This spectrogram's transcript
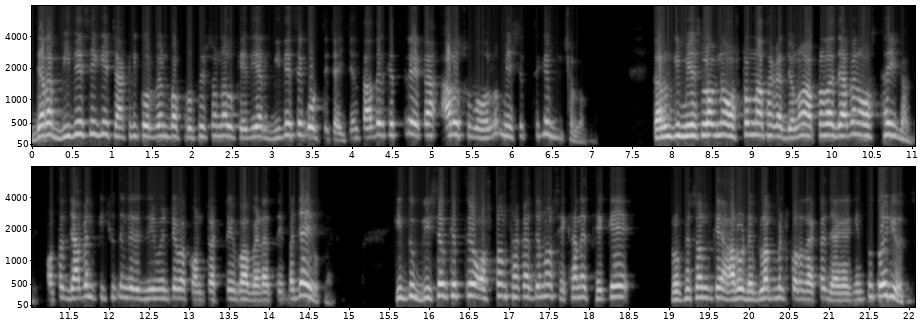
যারা বিদেশে গিয়ে চাকরি করবেন বা প্রফেশনাল কেরিয়ার বিদেশে করতে চাইছেন, তাদের ক্ষেত্রে এটা আরও শুভ হলো মেষের থেকে বৃষ কারণ কি মেষ লগ্নে অষ্টম না থাকার জন্য আপনারা যাবেন অস্থায়ীভাবে। অর্থাৎ যাবেন কিছুদিনের এগ্রিমেন্টে বা কন্ট্রাক্টে বা বেড়াতে বা যাই হোক না কিন্তু বৃষের ক্ষেত্রে অষ্টম থাকার জন্য সেখানে থেকে প্রফেশনকে আরও ডেভেলপমেন্ট করার একটা জায়গা কিন্তু তৈরি হচ্ছে।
